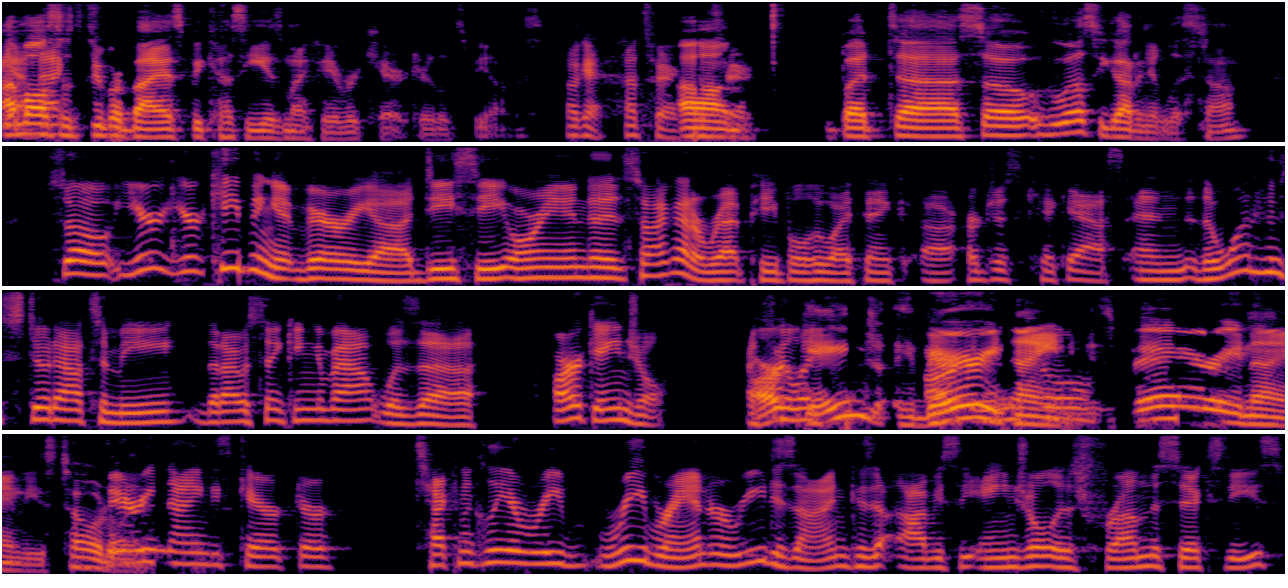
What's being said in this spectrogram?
yeah, I'm also super biased because he is my favorite character. Let's be honest. Okay, that's fair. Um, fair. But uh, so, who else you got on your list, Tom? So you're you're keeping it very uh, DC oriented. So I got to rep people who I think uh, are just kick ass. And the one who stood out to me that I was thinking about was uh, Archangel. I Archangel, like very nineties, very nineties, totally, very nineties character. Technically a re- rebrand or redesign because obviously Angel is from the '60s,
